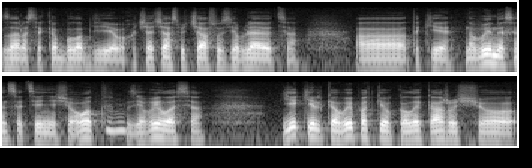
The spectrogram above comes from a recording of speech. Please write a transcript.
зараз, яка була б дієва. Хоча час від часу з'являються такі новини сенсаційні, що от Мгм. з'явилося. Є кілька випадків, коли кажуть, що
